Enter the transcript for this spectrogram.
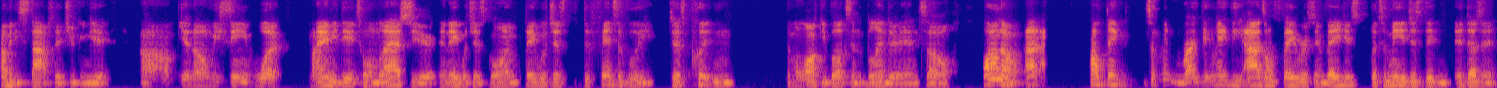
how many stops that you can get. Um, you know, we seen what Miami did to them last year, and they were just going, they were just defensively just putting the Milwaukee Bucks in the blender. And so I don't know. I, I don't think to me, right? It may be odds on favorites in Vegas, but to me, it just didn't. It doesn't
